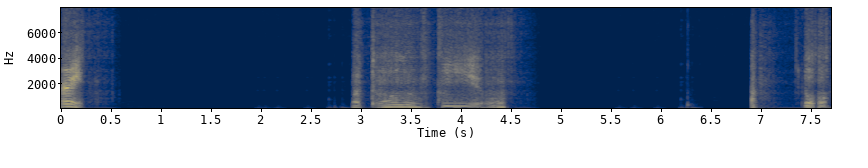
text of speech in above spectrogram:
Alright. But all of you go home.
